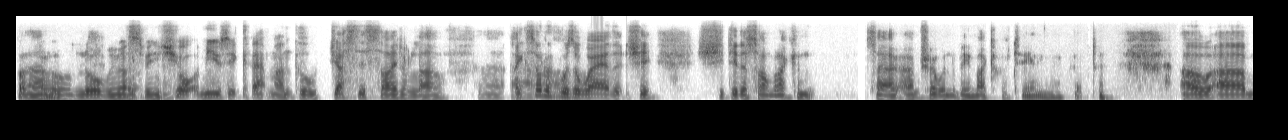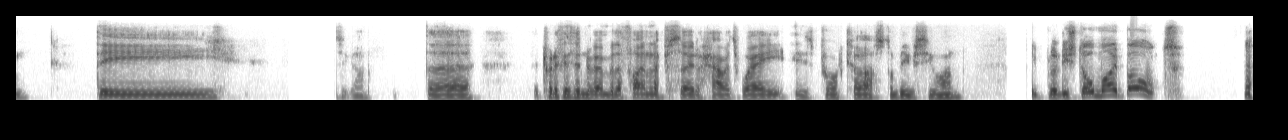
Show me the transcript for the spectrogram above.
But um, oh Lord, we must have been short of music that month. called "Just This Side of Love." Uh, I sort of Ah. was aware that she she did a song, but I couldn't. So I'm sure it wouldn't have been my cup of tea anyway. But, uh, oh, um, the where's it gone? The 25th of November, the final episode of Howard's Way is broadcast on BBC One. You bloody stole my boat.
